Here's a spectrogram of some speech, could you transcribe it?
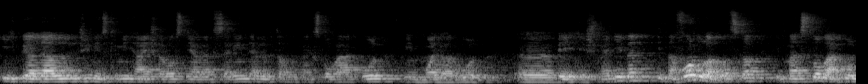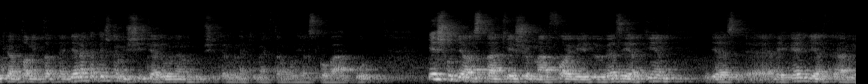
így például Zsininszki Mihály is a rossz nyelvek szerint előbb tanult meg szlovákul, mint magyarul Békés megyében. Itt már fordul a kocka, itt már szlovákul kell tanítatni a gyereket, és nem is sikerül, nem sikerül neki megtanulni a szlovákul. És ugye aztán később már fajvédő vezérként, ugye ez elég egyértelmű,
